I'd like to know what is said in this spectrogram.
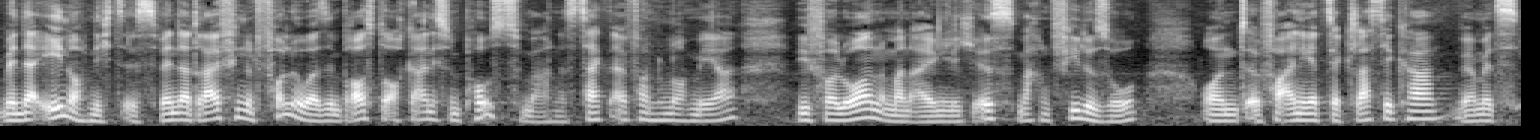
wenn da eh noch nichts ist, wenn da 300, 400 Follower sind, brauchst du auch gar nicht so einen Post zu machen. Das zeigt einfach nur noch mehr, wie verloren man eigentlich ist. Machen viele so. Und äh, vor allen Dingen jetzt der Klassiker. Wir, haben jetzt,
